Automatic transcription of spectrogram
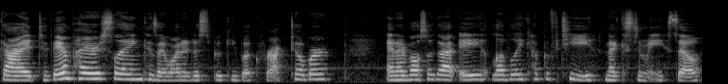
Guide to Vampire Slaying because I wanted a spooky book for October. And I've also got a lovely cup of tea next to me. So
